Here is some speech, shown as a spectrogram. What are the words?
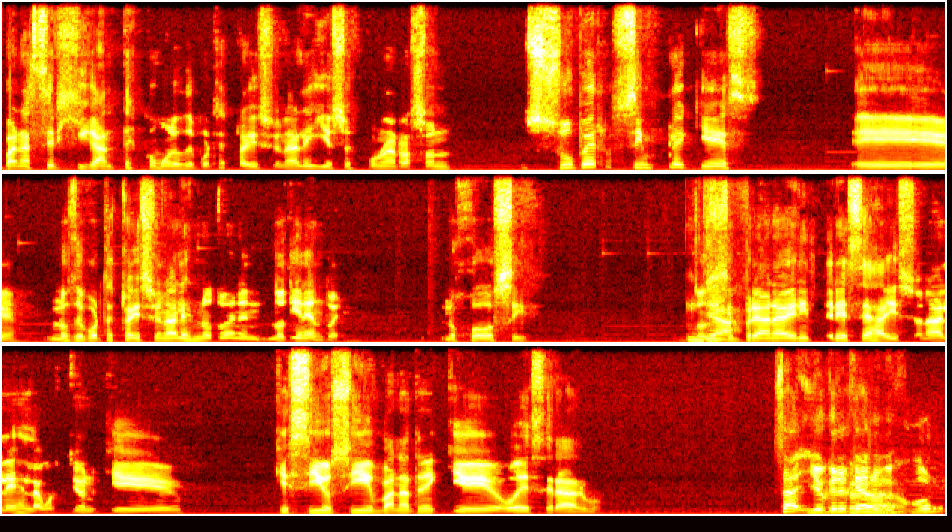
van a ser gigantes como los deportes tradicionales y eso es por una razón súper simple que es eh, los deportes tradicionales no tienen, no tienen dueño. Los juegos sí. Entonces siempre van a haber intereses adicionales en la cuestión que, que sí o sí van a tener que obedecer a algo. O sea, yo creo que a lo mejor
